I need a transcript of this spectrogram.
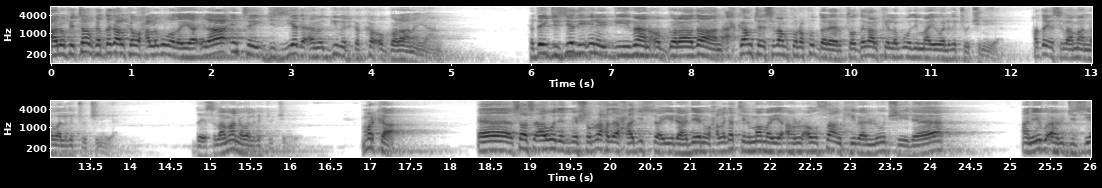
ahlu kitaabka dagaalka waxaa lagu wadayaa ilaa intay jizyada ama gibirka ka oggolaanayaan hadday jizyadii inay dhiibaan oggolaadaan axkaamta islaamkuna ku dareerto dagaalkii lagu wadi maayo waa laga joojinaya. Hadday islaamaanna waa laga joojinaya. Hadday islaamaanna waa laga joojinaya. Marka saas aawadeed bay shuraaxda axaadiistu ay yidhaahdeen waxaa laga tilmaamaya ahlul awthaankii baa loo jeedaa aan iyagu ahlu jizye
